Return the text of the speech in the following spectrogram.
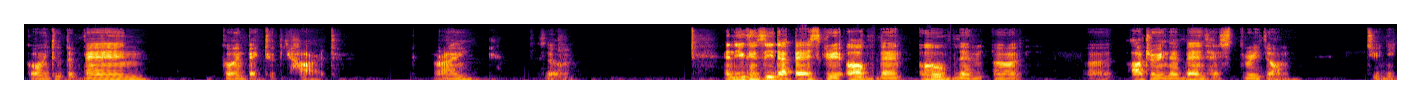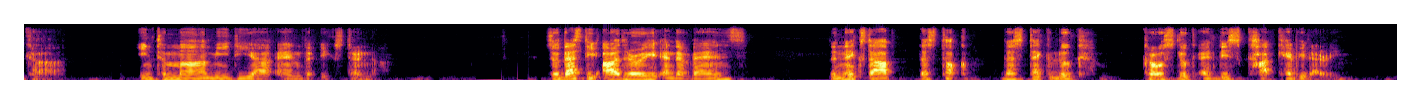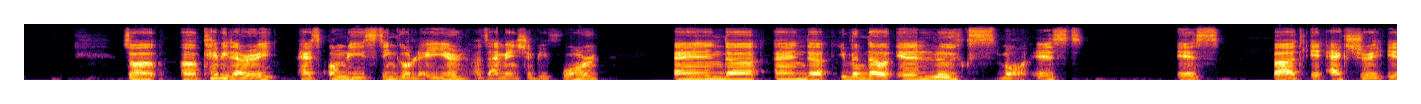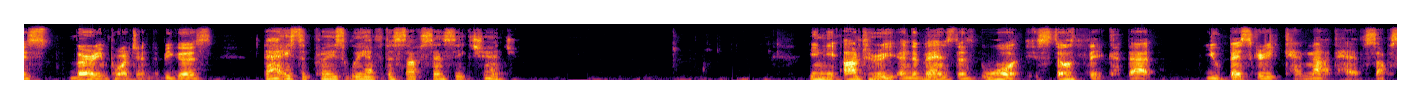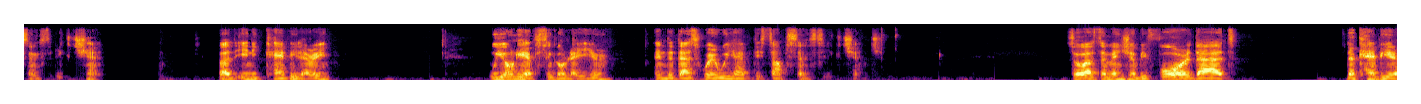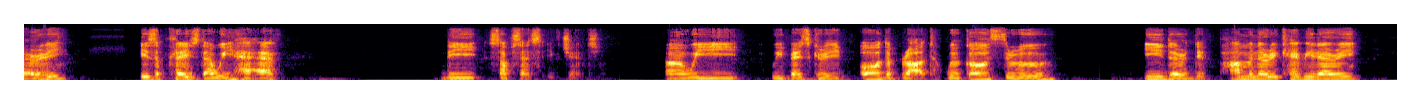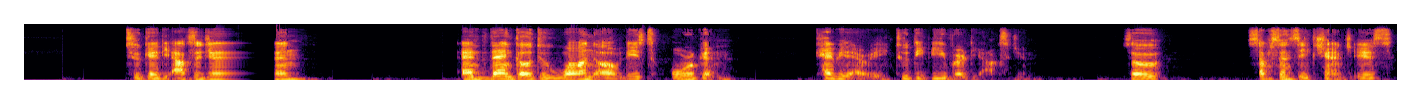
going to the vein, going back to the heart right? So, and you can see that basically all of them, all of them, uh, uh, artery in veins has three zones, tunica, intima, media, and externa. So that's the artery and the veins. The next up, let's talk, let's take a look, close look at this capillary. So uh, capillary has only single layer, as I mentioned before, and uh, and uh, even though it looks small, it's is but it actually is very important because that is the place we have the substance exchange. In the artery and the veins, the wall is so thick that you basically cannot have substance exchange. But in the capillary, we only have single layer, and that's where we have the substance exchange. So as I mentioned before that the capillary is a place that we have the substance exchange. Uh, we, we basically, all the blood will go through either the pulmonary capillary to get the oxygen and then go to one of these organ capillary to deliver the oxygen. So substance exchange is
